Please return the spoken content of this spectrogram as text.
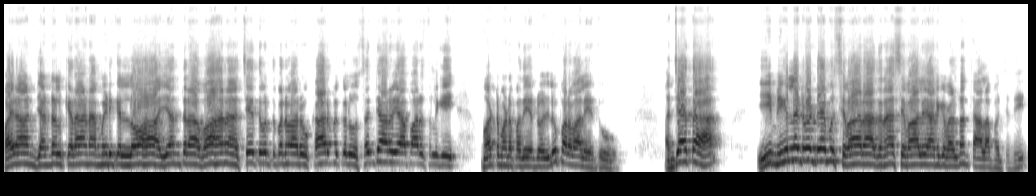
ఫైనాన్స్ జనరల్ కిరాణా మెడికల్ లోహ యంత్ర వాహన చేతివృత్తి పనివారు కార్మికులు సంచార వ్యాపారస్తులకి మొట్టమొదటి పదిహేను రోజులు పర్వాలేదు. అంచేత ఈ మిగిలినటువంటి ఏమో శివారాధన శివాలయానికి వెళ్ళడం చాలా మంచిది.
